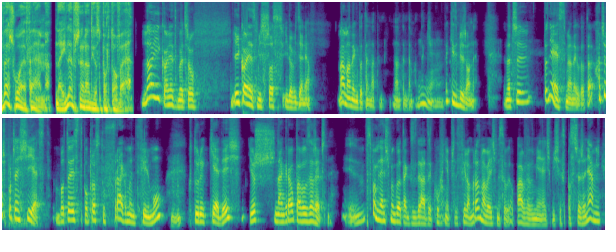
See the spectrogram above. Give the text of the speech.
Weszło FM. Najlepsze radio sportowe. No i koniec meczu. I koniec mistrzostw i do widzenia. Mam anegdotę na ten, na ten temat. Taki, Mm. taki zbliżony. Znaczy, to nie jest anegdota, chociaż po części jest, bo to jest po prostu fragment filmu, Mhm. który kiedyś już nagrał Paweł Zarzeczny. Yy, Wspominaliśmy go, tak zdradzę kuchnię przed chwilą, rozmawialiśmy sobie o Pawle, wymienialiśmy się spostrzeżeniami,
